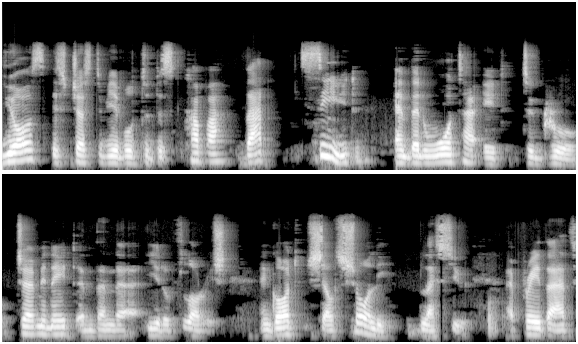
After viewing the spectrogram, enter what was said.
Yours is just to be able to discover that seed and then water it to grow, germinate, and then uh, you know flourish. And God shall surely bless you. I pray that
